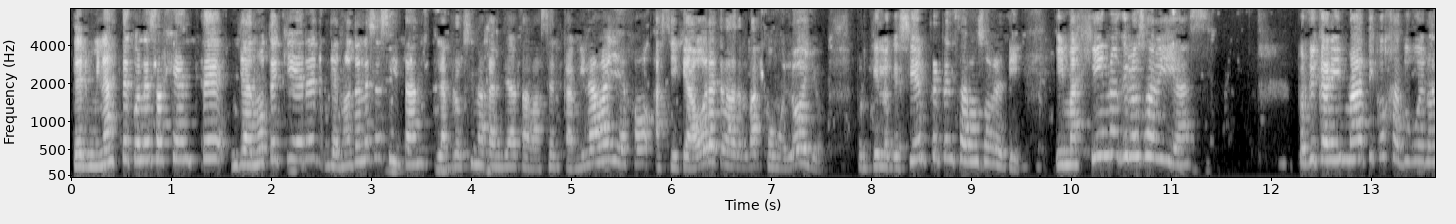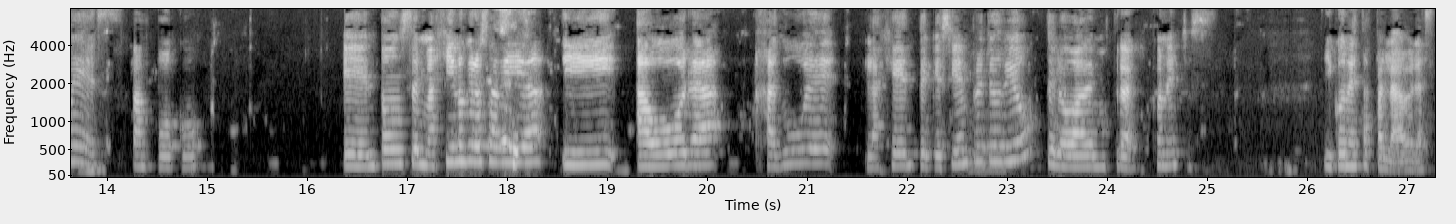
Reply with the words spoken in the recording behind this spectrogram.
terminaste con esa gente, ya no te quieren, ya no te necesitan, la próxima candidata va a ser Camila Vallejo, así que ahora te va a tratar como el hoyo, porque lo que siempre pensaron sobre ti, imagino que lo sabías, porque carismático Jatue no es tampoco, entonces, imagino que lo sabía y ahora Jadue, la gente que siempre te odió, te lo va a demostrar con hechos y con estas palabras.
